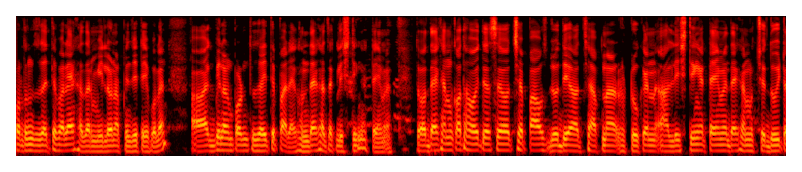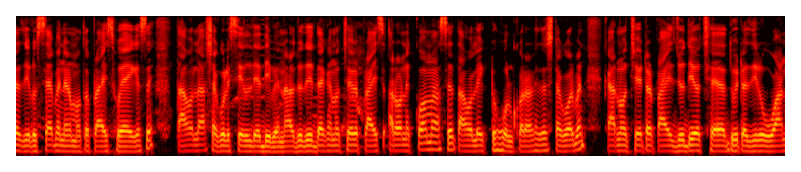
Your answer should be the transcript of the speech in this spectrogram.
পর্যন্ত যাইতে পারে, এক হাজার মিলিয়ন আপনি যেটাই বলেন এক বিলিয়ন পর্যন্ত যাইতে পারে। এখন দেখা যাক লিস্টিংয়ের টাইমে তো দেখেন কথা হইতেছে হচ্ছে পাউস যদি হচ্ছে আপনার টোকেন লিস্টিংয়ের টাইমে দেখেন হচ্ছে দুইটা জিরো সেভেনের মতো প্রাইস হয়ে গেছে, তাহলে আশা করি সেল দিয়ে দিবেন। আর যদি দেখেন হচ্ছে প্রাইস আর অনেক কম আছে, তাহলে একটু হোল্ড করার চেষ্টা করবেন। কারণ হচ্ছে এটার প্রাইস যদি হচ্ছে দুইটা জিরো ওয়ান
